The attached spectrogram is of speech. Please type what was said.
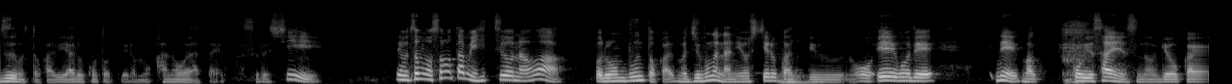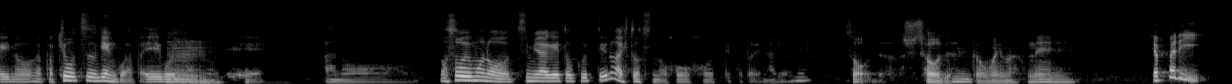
Zoom とかでやることっていうのも可能やったりとかするしでもそのそのために必要なのは論文とか、まあ、自分が何をしてるかっていうのを英語で、ねまあ、こういうサイエンスの業界のやっぱ共通言語はやっぱ英語になるので、うん、あのまあ、そういうものを積み上げとくっていうのは一つの方法ってことになるよね。そうそうですと思いますね。うん、やっぱり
